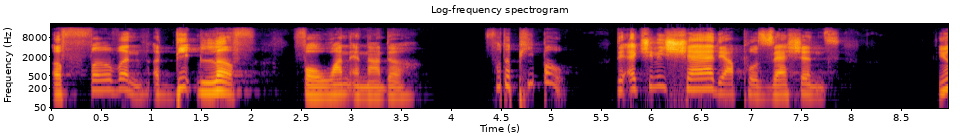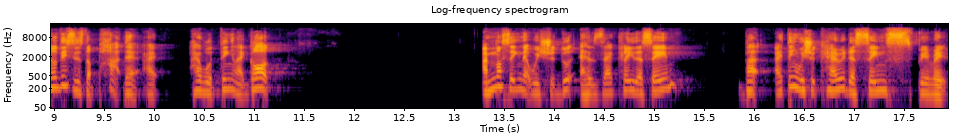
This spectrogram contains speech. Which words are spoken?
a fervent, a deep love for one another, for the people. They actually share their possessions. You know, this is the part that I, I would think like, God, I'm not saying that we should do exactly the same, but I think we should carry the same spirit.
